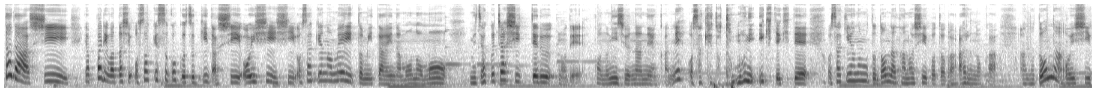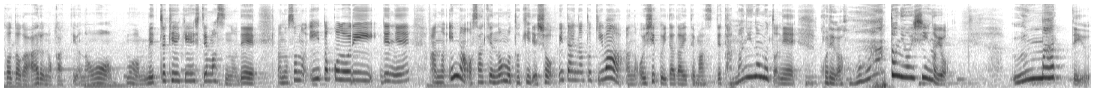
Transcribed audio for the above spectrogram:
ただしやっぱり私お酒すごく好きだし美味しいしお酒のメリットみたいなものもめちゃくちゃ知ってるのでこの二十何年間ねお酒と共に生きてきてお酒を飲むとどんな楽しいことがあるのかあのどんな美味しいことがあるのかっていうのをもうめっちゃ経験してますのであのそのいいとこ取りでねあの今お酒飲む時でしょみたいな時はあの美味しくいただいてます。でたまに飲むとねこれが本当に美味しいのよ。うんまっていう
